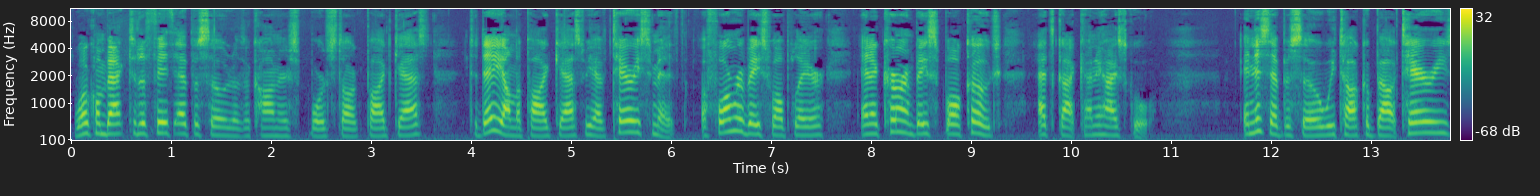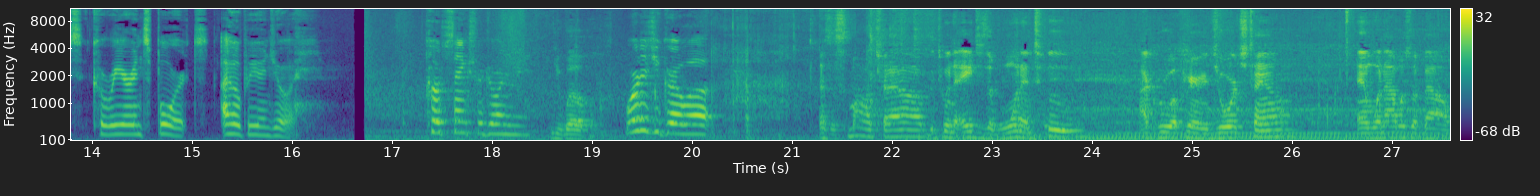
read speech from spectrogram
Welcome back to the fifth episode of the Connor Sports Talk podcast. Today on the podcast, we have Terry Smith, a former baseball player and a current baseball coach at Scott County High School. In this episode, we talk about Terry's career in sports. I hope you enjoy. Coach, thanks for joining me. You're welcome. Where did you grow up? As a small child, between the ages of one and two, I grew up here in Georgetown. And when I was about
